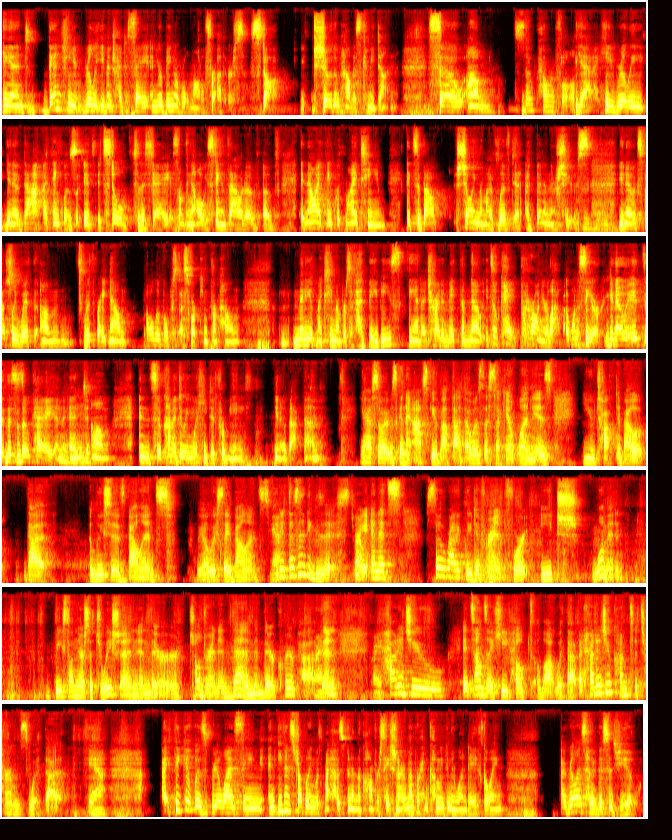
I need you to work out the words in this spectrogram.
And then he really even tried to say, and you're being a role model for others. Stop. Show them how this can be done. So, um, so powerful. Yeah, he really, you know, that I think was, it, it's still to this day something that always stands out of, of, and now I think with my team, it's about showing them I've lived it. I've been in their shoes, mm-hmm. you know, especially with, um, with right now, all of us working from home. Many of my team members have had babies and I try to make them know it's okay. Put her on your lap. I want to see her, you know, it's, this is okay. And, mm-hmm. and, um, and so kind of doing what he did for me, you know, back then. Yeah. So I was going to ask you about that. That was the second one is you talked about that elusive balance. We always say balance, yeah. but it doesn't exist, right? No. And it's so radically different for each woman based on their situation and their children and them and their career path. Right. And right. how did you, it sounds like he helped a lot with that, but how did you come to terms with that? Yeah. I think it was realizing and even struggling with my husband in the conversation. I remember him coming to me one day going, I realize, Heather, this is you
